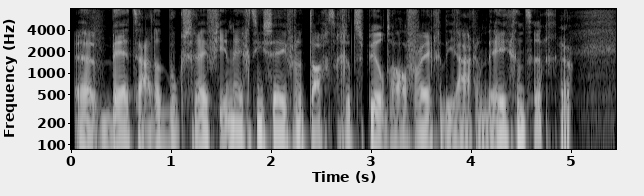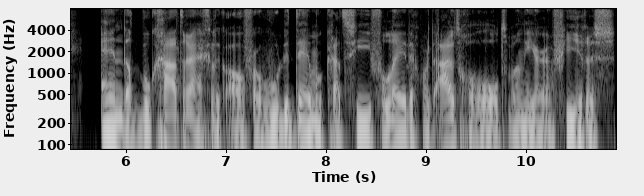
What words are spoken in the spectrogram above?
Uh, Beta, dat boek schreef je in 1987. Het speelt halverwege de jaren 90. Ja. En dat boek gaat er eigenlijk over hoe de democratie volledig wordt uitgehold wanneer een virus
